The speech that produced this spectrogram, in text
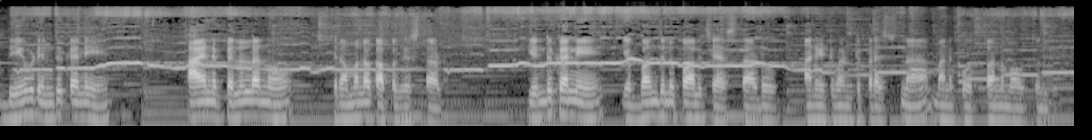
దేవుడు ఎందుకని ఆయన పిల్లలను శ్రమలోకి అప్పగిస్తాడు? ఎందుకని ఇబ్బందులు పాలు చేస్తాడు? అనేటువంటి ప్రశ్న మనకు ఉత్పన్నమవుతుంది.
